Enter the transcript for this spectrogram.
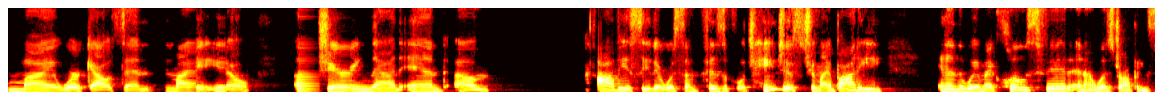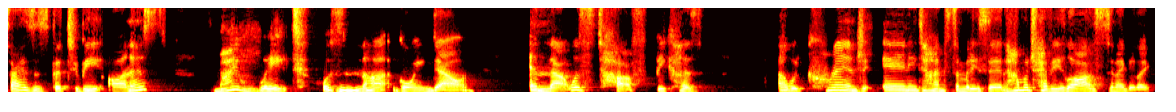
my workouts and my you know uh, sharing that and um obviously there was some physical changes to my body and the way my clothes fit and I was dropping sizes. But to be honest, my weight was not going down. And that was tough because I would cringe anytime somebody said, How much have you lost? And I'd be like,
